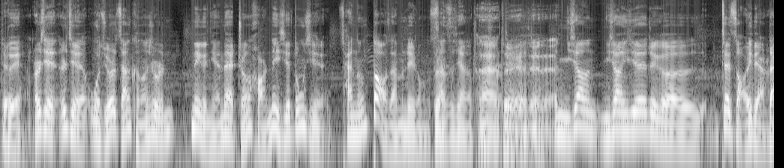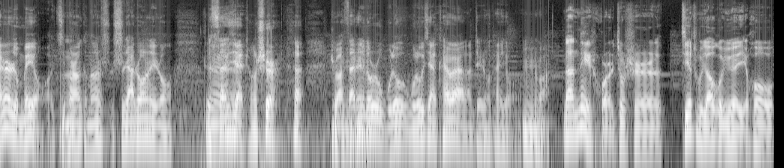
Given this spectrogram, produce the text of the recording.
对，而且而且我觉得咱可能就是那个年代正好那些东西才能到咱们这种三四线的城哎，市。对对对对呃，你像你像一些这个再早一点，咱这儿就没有，基本上可能石石家庄这种这三线城市 是吧？嗯咱这都是五六五六线开外了这种才有的，嗯是吧？那那会儿就是接触摇滚乐以后，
